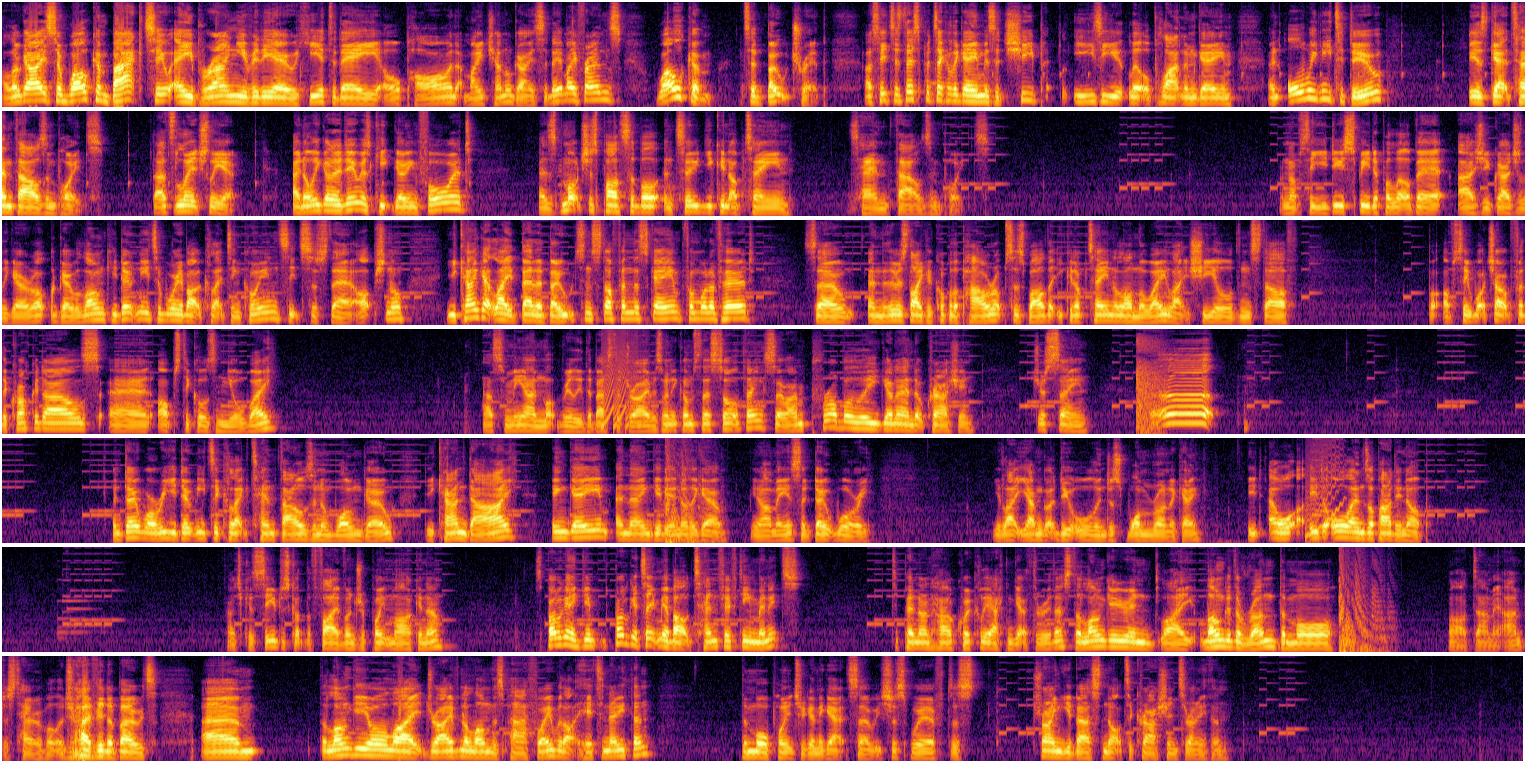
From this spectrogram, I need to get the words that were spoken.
Hello guys and welcome back to a brand new video here today upon my channel guys. Today my friends, welcome to Boat Trip. I see to this particular game is a cheap, easy little platinum game and all we need to do is get 10,000 points. That's literally it. And all you gotta do is keep going forward as much as possible until you can obtain 10,000 points. And obviously you do speed up a little bit as you gradually go, go along. You don't need to worry about collecting coins, it's just there, optional. You can get like better boats and stuff in this game from what I've heard. So, and there is like a couple of power-ups as well that you can obtain along the way, like shield and stuff. But obviously watch out for the crocodiles and obstacles in your way. As for me, I'm not really the best of drivers when it comes to this sort of thing, so I'm probably going to end up crashing. Just saying. Uh, And don't worry, you don't need to collect 10,000 in one go. You can die in-game and then give it another go. You know what I mean? So don't worry. You like you haven't got to do it all in just one run, okay? It all it all ends up adding up. As you can see, I've just got the 500 point marker now. It's probably gonna give probably gonna take me about 10-15 minutes, depending on how quickly I can get through this. The longer you're in, like longer the run, the more Oh, damn it, I'm just terrible at driving a boat. Um, the longer you're, like, driving along this pathway without hitting anything, the more points you're going to get. So it's just worth just trying your best not to crash into anything.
